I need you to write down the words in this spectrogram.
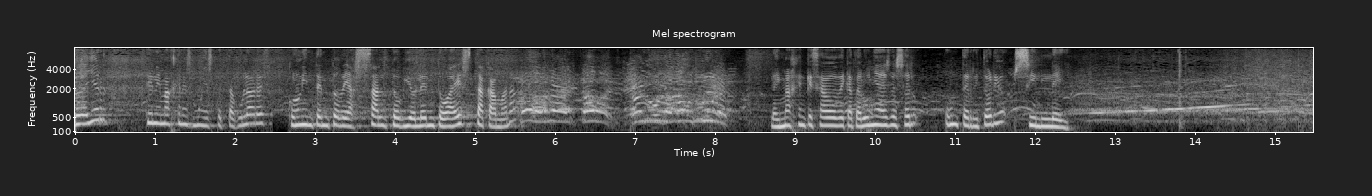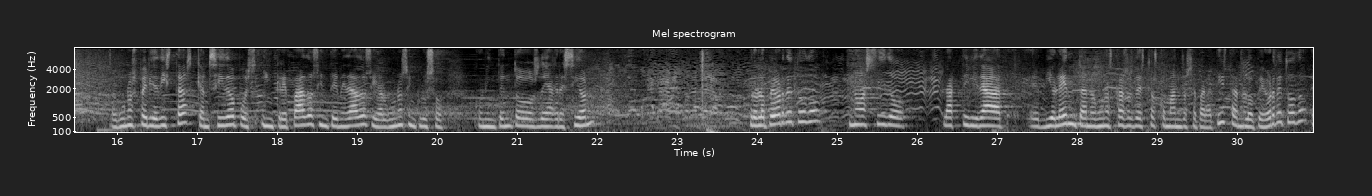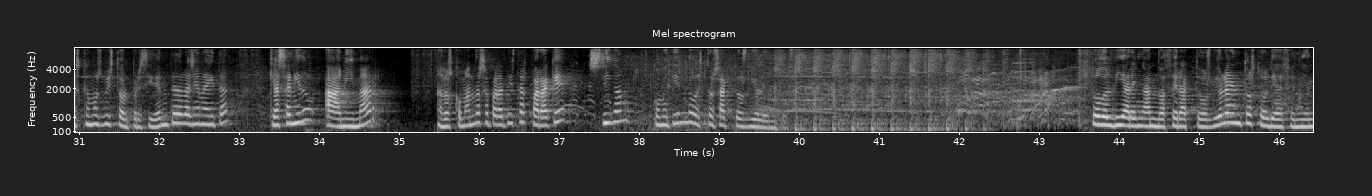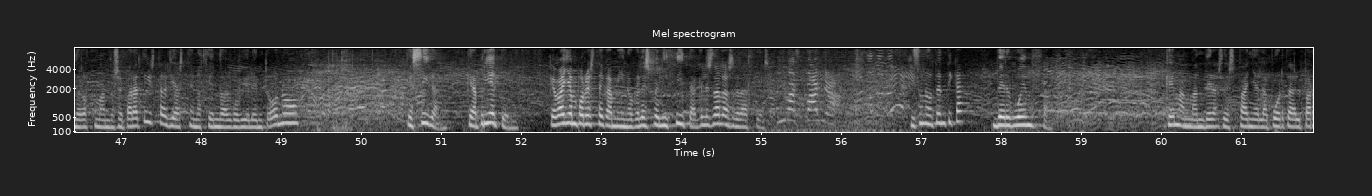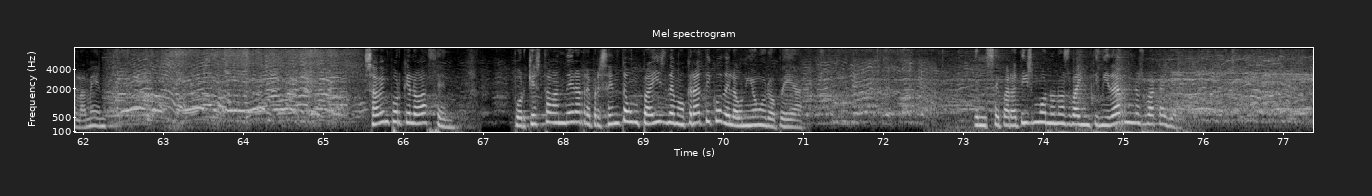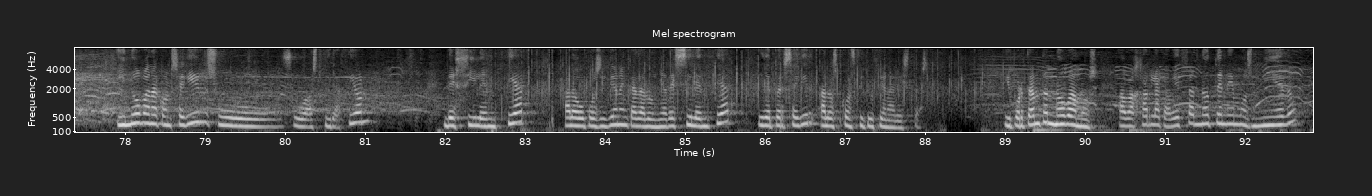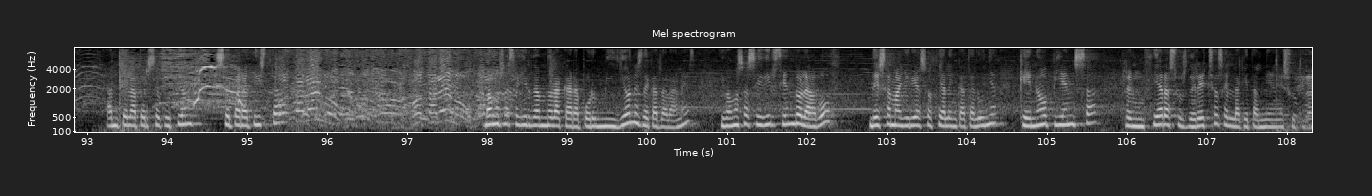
Lo de ayer tiene imágenes muy espectaculares, con un intento de asalto violento a esta Cámara. La imagen que se ha dado de Cataluña es de ser un territorio sin ley. Algunos periodistas que han sido pues increpados, intimidados y algunos incluso con intentos de agresión. Pero lo peor de todo no ha sido la actividad eh, violenta en algunos casos de estos comandos separatistas. Lo peor de todo es que hemos visto al presidente de la Generalitat que ha salido a animar a los comandos separatistas para que sigan cometiendo estos actos violentos. Todo el día arengando a hacer actos violentos, todo el día defendiendo a los comandos separatistas, ya estén haciendo algo violento o no. Que sigan, que aprieten, que vayan por este camino, que les felicita, que les da las gracias. ¡Viva España! Y es una auténtica vergüenza. Queman banderas de España en la puerta del Parlamento. ¿Saben por qué lo hacen? Porque esta bandera representa un país democrático de la Unión Europea. El separatismo no nos va a intimidar ni nos va a callar. Y no van a conseguir su, su aspiración de silenciar a la oposición en Cataluña, de silenciar y de perseguir a los constitucionalistas. Y por tanto no vamos a bajar la cabeza, no tenemos miedo ante la persecución separatista. Vamos a seguir dando la cara por millones de catalanes y vamos a seguir siendo la voz de esa mayoría social en Cataluña que no piensa renunciar a sus derechos en la que también es útil.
